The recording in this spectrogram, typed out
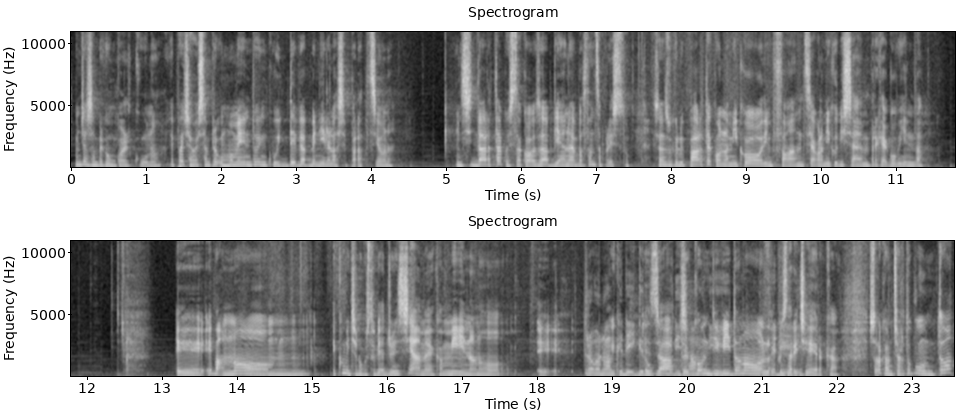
Comincia sempre con qualcuno. E poi c'è sempre un momento in cui deve avvenire la separazione. In Siddhartha questa cosa avviene abbastanza presto, nel senso che lui parte con l'amico d'infanzia, con l'amico di sempre che è Govinda. E, e vanno mm, e cominciano questo viaggio insieme, camminano e Trovano anche dei gruppi, esatto, diciamo, e di- condividono di la- questa ricerca. Solo che a un certo punto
